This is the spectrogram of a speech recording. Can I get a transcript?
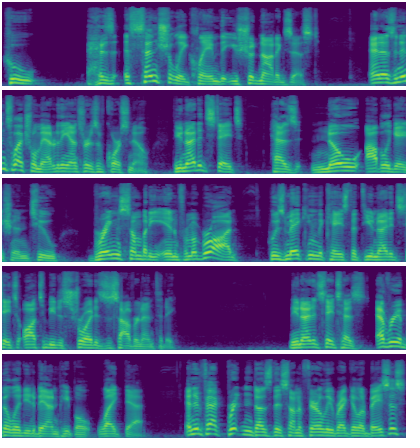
who has essentially claimed that you should not exist? And as an intellectual matter, the answer is, of course, no. The United States has no obligation to bring somebody in from abroad who is making the case that the United States ought to be destroyed as a sovereign entity. The United States has every ability to ban people like that. And in fact, Britain does this on a fairly regular basis,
